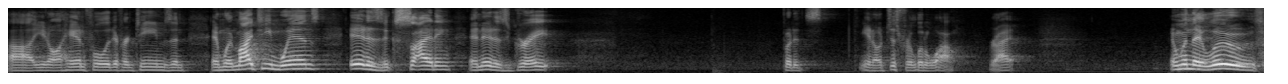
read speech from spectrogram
uh, you know, a handful of different teams. And, and when my team wins, it is exciting and it is great but it's, you know, just for a little while, right? And when they lose,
